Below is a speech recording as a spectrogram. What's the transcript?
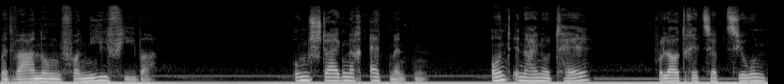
mit Warnungen von Nilfieber. Umsteigen nach Edmonton und in ein Hotel, wo laut Rezeption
